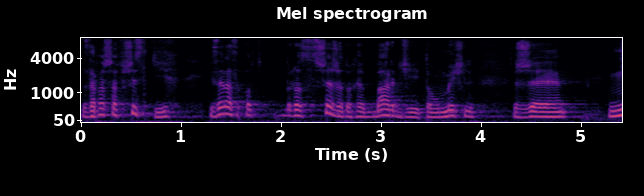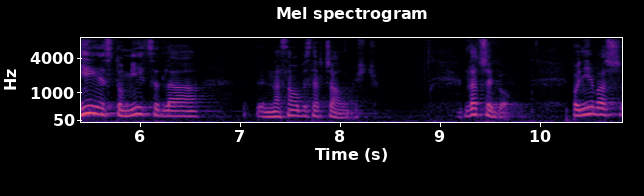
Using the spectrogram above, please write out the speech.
Zaprasza wszystkich i zaraz rozszerzę trochę bardziej tą myśl, że nie jest to miejsce dla, na samowystarczalność. Dlaczego? Ponieważ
